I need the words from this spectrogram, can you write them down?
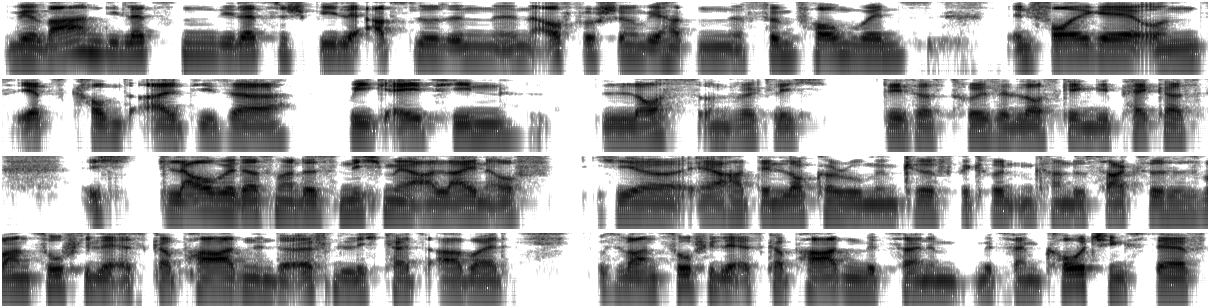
wir waren die letzten, die letzten Spiele absolut in, in Aufbruchstimmung. Wir hatten fünf Home-Wins in Folge und jetzt kommt halt dieser Week 18 Loss und wirklich desaströse Loss gegen die Packers. Ich glaube, dass man das nicht mehr allein auf hier, er hat den Lockerroom im Griff begründen kann. Du sagst es, es waren so viele Eskapaden in der Öffentlichkeitsarbeit. Es waren so viele Eskapaden mit seinem, mit seinem Coaching-Staff.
